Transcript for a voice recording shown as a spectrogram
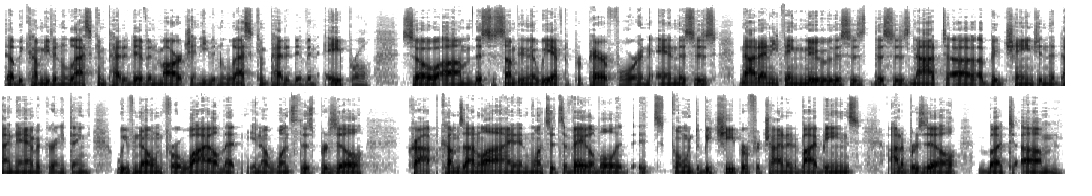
They'll become even less competitive in March and even less competitive in April. So um, this is something that we have to prepare for, and and this is not anything new. This is this is not uh, a big change in the dynamic or anything. We've known for a while that you know once this Brazil crop comes online and once it's available, it, it's going to be cheaper for China to buy beans out of Brazil. But um,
